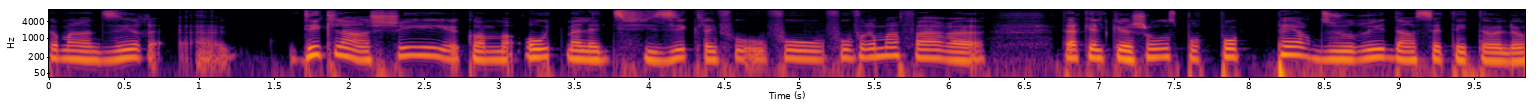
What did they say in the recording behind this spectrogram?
comment dire, euh, déclencher comme haute maladie physique, là, il faut, faut, faut vraiment faire, euh, faire quelque chose pour ne pas perdurer dans cet état-là.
